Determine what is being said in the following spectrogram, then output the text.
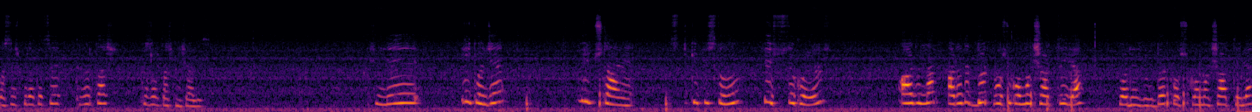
basınç plakası, kızıltaş, kızıltaş meşalesi. Şimdi ilk önce 3 tane sticky pistonu üst üste koyuyoruz. Ardından arada 4 boşluk olmak şartıyla gördüğünüz gibi 4 boşluk olmak şartıyla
